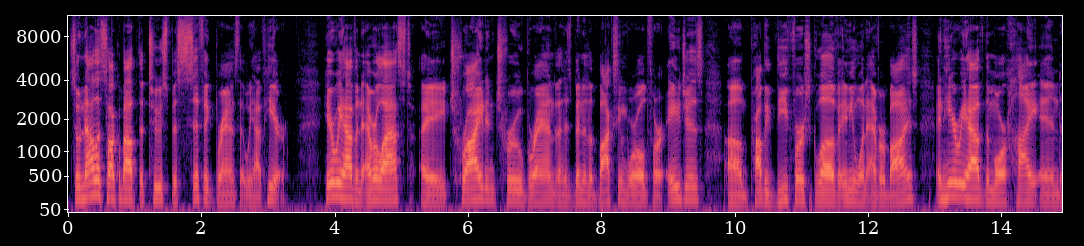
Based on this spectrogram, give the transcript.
So now let's talk about the two specific brands that we have here. Here we have an Everlast, a tried and true brand that has been in the boxing world for ages, um, probably the first glove anyone ever buys. And here we have the more high-end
